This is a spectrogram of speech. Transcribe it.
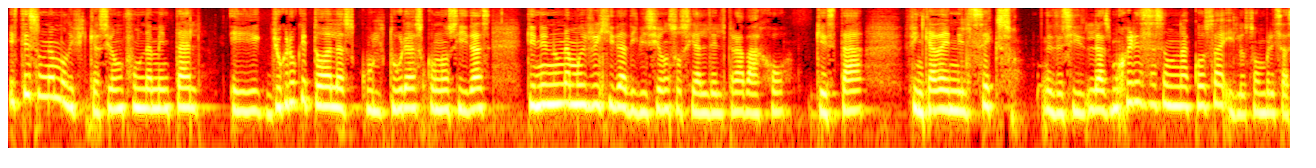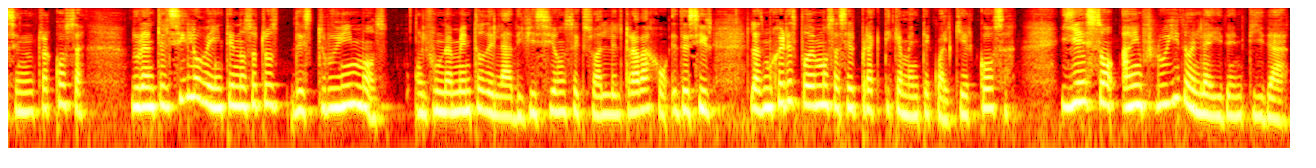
Esta es una modificación fundamental. Eh, yo creo que todas las culturas conocidas tienen una muy rígida división social del trabajo que está fincada en el sexo. Es decir, las mujeres hacen una cosa y los hombres hacen otra cosa. Durante el siglo XX nosotros destruimos el fundamento de la división sexual del trabajo. Es decir, las mujeres podemos hacer prácticamente cualquier cosa. Y eso ha influido en la identidad.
